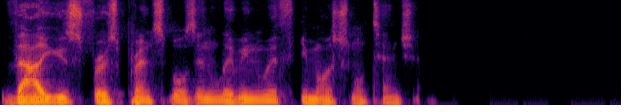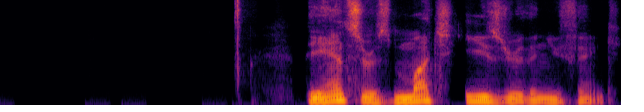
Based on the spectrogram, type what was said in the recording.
values first principles and living with emotional tension. The answer is much easier than you think.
